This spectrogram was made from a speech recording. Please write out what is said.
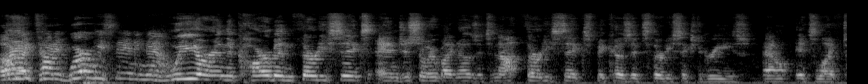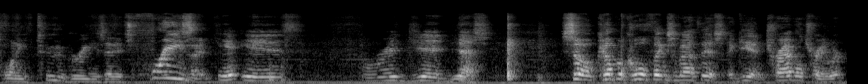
Okay, right. Tony, where are we standing now? We are in the carbon 36, and just so everybody knows, it's not 36 because it's 36 degrees out. It's like 22 degrees, and it's freezing. It is frigid. Yes. So, a couple cool things about this. Again, travel trailer,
